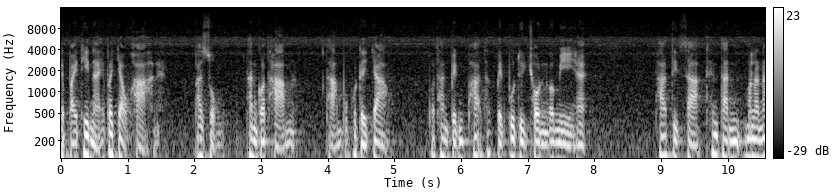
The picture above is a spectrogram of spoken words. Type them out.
จะไปที่ไหนพระเจ้าข่าเนี่ยพระสงฆ์ท่านก็ถาม ถามพระพุทธเจ้า เพราะท่านเป็นพระทั้งเป็นปุถุชนก็มีฮะพระติสะท่านท่านมรณ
